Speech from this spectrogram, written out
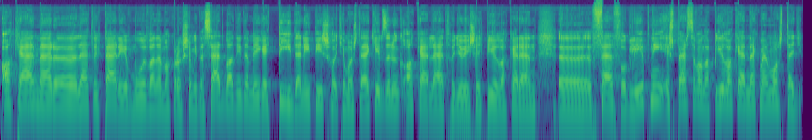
akár, mert lehet, hogy pár év múlva nem akarok semmit a szádba adni, de még egy Tidenit is, hogyha most elképzelünk, akár lehet, hogy ő is egy Pilvakeren fel fog lépni, és persze van a Pilvakernek, mert most egy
